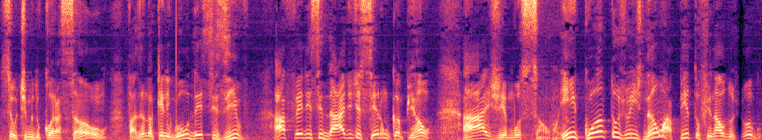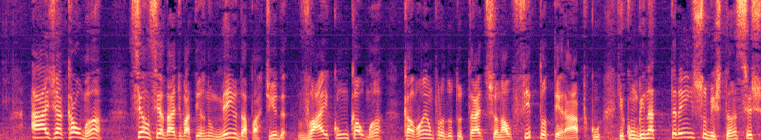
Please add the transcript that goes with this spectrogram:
Seu time do coração, fazendo aquele gol decisivo. A felicidade de ser um campeão. Haja emoção. Enquanto o juiz não apita o final do jogo, haja calmã. Se a ansiedade bater no meio da partida, vai com o calmã. Calmã é um produto tradicional fitoterápico que combina três substâncias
